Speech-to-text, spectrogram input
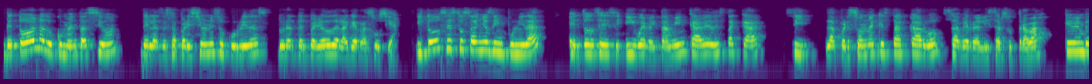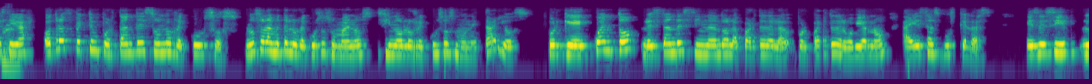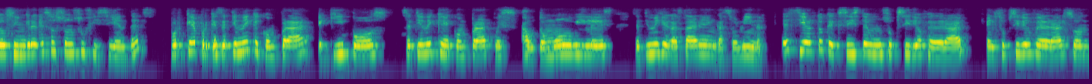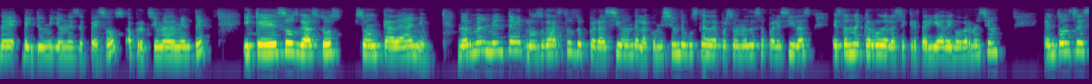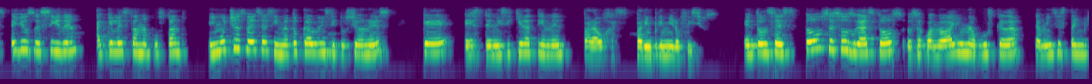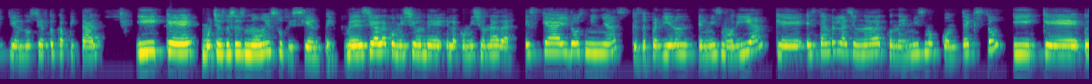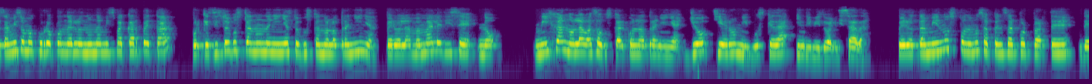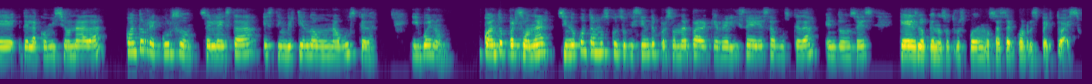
de toda la documentación de las desapariciones ocurridas durante el periodo de la Guerra Sucia. Y todos estos años de impunidad, entonces, y bueno, y también cabe destacar si la persona que está a cargo sabe realizar su trabajo. ¿Qué va a investigar? Otro aspecto importante son los recursos, no solamente los recursos humanos, sino los recursos monetarios porque cuánto le están destinando a la parte de la, por parte del gobierno a esas búsquedas. Es decir, los ingresos son suficientes. ¿Por qué? Porque se tiene que comprar equipos, se tiene que comprar pues automóviles, se tiene que gastar en gasolina. Es cierto que existe un subsidio federal, el subsidio federal son de 21 millones de pesos aproximadamente, y que esos gastos son cada año. Normalmente los gastos de operación de la Comisión de Búsqueda de Personas Desaparecidas están a cargo de la Secretaría de Gobernación. Entonces, ellos deciden a qué le están apostando. Y muchas veces, y me ha tocado instituciones que este, ni siquiera tienen para hojas, para imprimir oficios. Entonces, todos esos gastos, o sea, cuando hay una búsqueda, también se está invirtiendo cierto capital y que muchas veces no es suficiente. Me decía la comisión de la comisionada, es que hay dos niñas que se perdieron el mismo día, que están relacionadas con el mismo contexto y que pues a mí se me ocurrió ponerlo en una misma carpeta porque si estoy buscando una niña, estoy buscando a la otra niña, pero la mamá le dice, no, mi hija no la vas a buscar con la otra niña, yo quiero mi búsqueda individualizada. Pero también nos ponemos a pensar por parte de, la comisionada cuánto recurso se le está este, invirtiendo a una búsqueda. Y bueno, cuánto personal. Si no contamos con suficiente personal para que realice esa búsqueda, entonces, ¿qué es lo que nosotros podemos hacer con respecto a eso?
